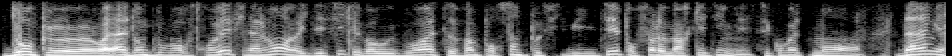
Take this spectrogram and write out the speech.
Donc euh, voilà, donc vous vous retrouvez finalement avec des sites eh ben, où il vous reste 20% de possibilités pour faire le marketing. C'est complètement dingue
